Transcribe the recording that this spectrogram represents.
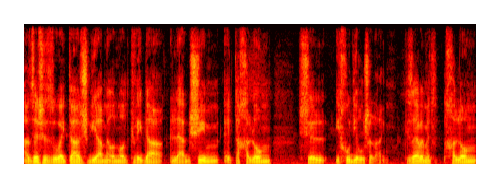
על זה שזו הייתה שגיאה מאוד מאוד כבדה להגשים את החלום של איחוד ירושלים. כי זה היה באמת חלום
